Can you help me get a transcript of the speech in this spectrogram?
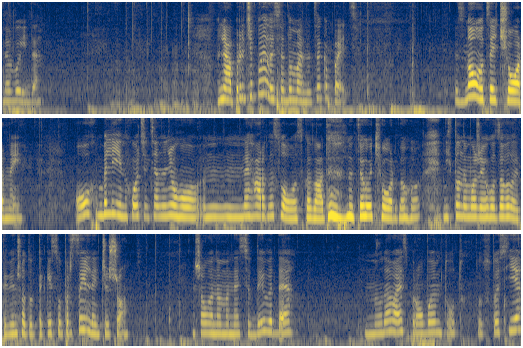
Не вийде. Гля, причепилися до мене, це капець. Знову цей чорний. Ох, блін, хочеться на нього негарне слово сказати, на цього чорного. Ніхто не може його завалити. Він що, тут такий суперсильний чи що? А що воно мене сюди веде? Ну, давай спробуємо тут. Тут хтось є.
